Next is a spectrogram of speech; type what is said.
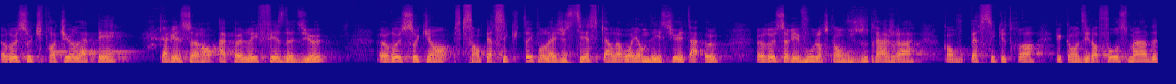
Heureux ceux qui procurent la paix, car ils seront appelés fils de Dieu. Heureux ceux qui, ont, qui sont persécutés pour la justice, car le royaume des cieux est à eux. Heureux serez-vous lorsqu'on vous outragera, qu'on vous persécutera et qu'on dira faussement de,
